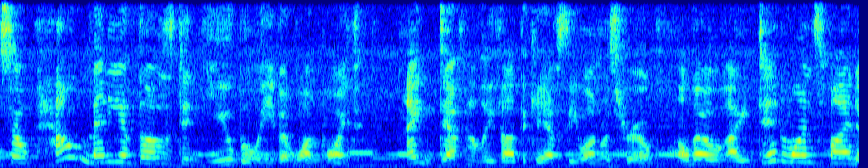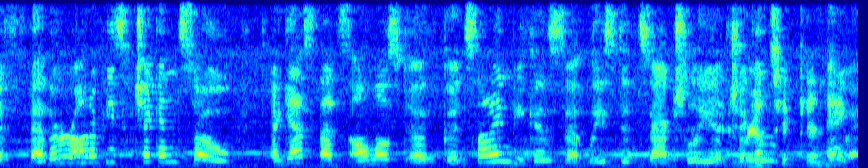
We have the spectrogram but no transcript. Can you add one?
So, how many of those did you believe at one point? I definitely thought the KFC one was true, although I did once find a feather on a piece of chicken, so I guess that's almost a good sign because at least it's actually a chicken. Real chicken. Anyway,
